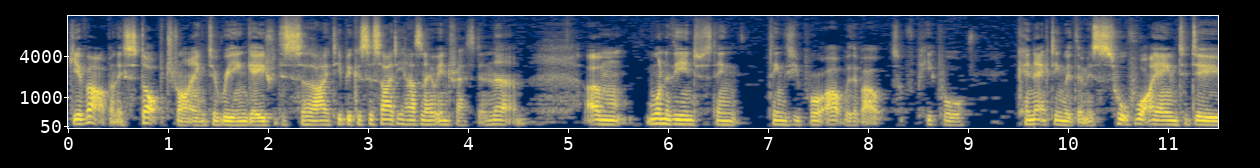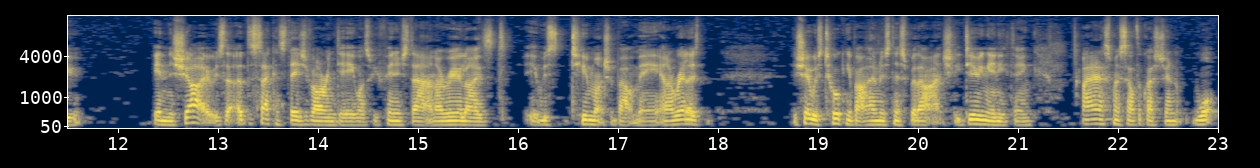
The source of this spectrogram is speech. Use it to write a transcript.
give up and they stop trying to re-engage with society because society has no interest in them. Um, one of the interesting things you brought up with about sort of people connecting with them is sort of what I aim to do in the show is that at the second stage of R&D, once we finished that and I realized it was too much about me and I realized the show was talking about homelessness without actually doing anything. I asked myself the question, what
